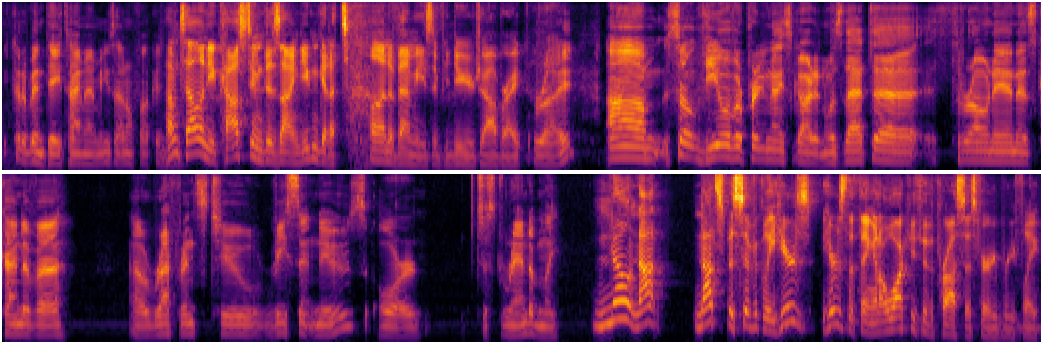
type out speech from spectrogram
it could have been daytime Emmys. I don't fucking. Know. I'm telling you, costume design, you can get a ton of Emmys if you do your job right. Right. Um, so view of a pretty nice garden was that uh, thrown in as kind of a a reference to recent news or just randomly? No, not not specifically. Here's here's the thing, and I'll walk you through the process very briefly.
